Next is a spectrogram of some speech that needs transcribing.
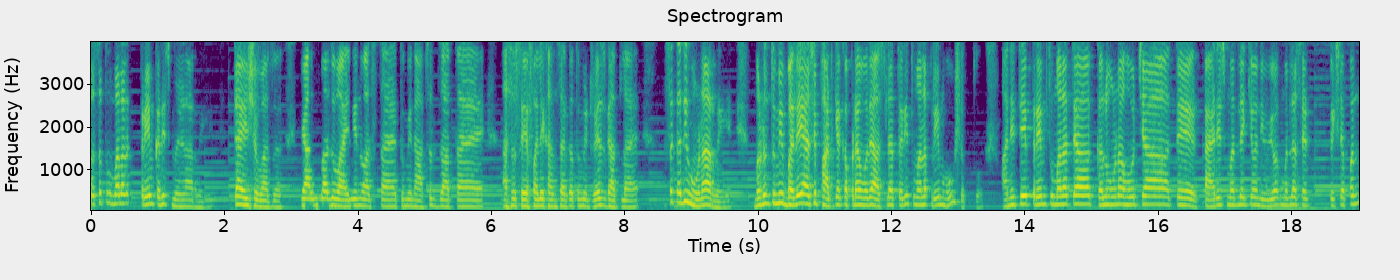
तसं तुम्हाला प्रेम कधीच मिळणार नाही त्या हिशोबाचं. की आजूबाजू वायलिन वाचताय तुम्ही नाचत जाताय असं सैफ अली खान सारखं तुम्ही ड्रेस घातलाय असं कधी होणार नाहीये. म्हणून तुम्ही भले असे फाटक्या कपड्यामध्ये असल्या तरी तुम्हाला प्रेम होऊ शकतो. आणि ते प्रेम तुम्हाला त्या कल होणा होच्या ते पॅरिस मधले किंवा न्यूयॉर्क मधल्या सेटपेक्षा पण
